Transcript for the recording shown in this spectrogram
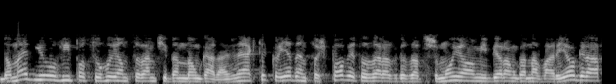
do mediów i posłuchują, co tam ci będą gadać. No jak tylko jeden coś powie, to zaraz go zatrzymują i biorą go na wariograf,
